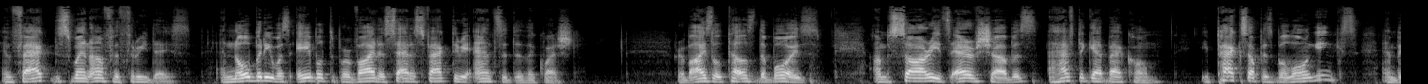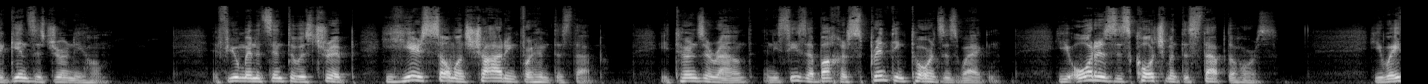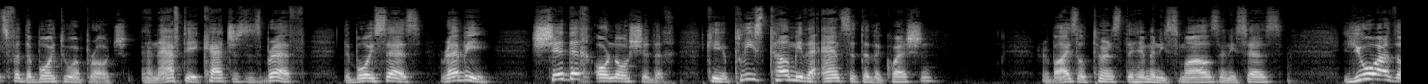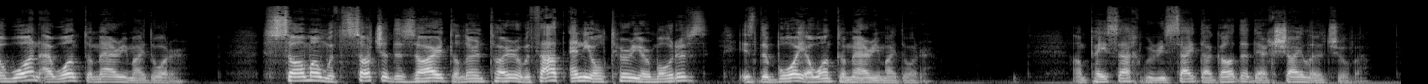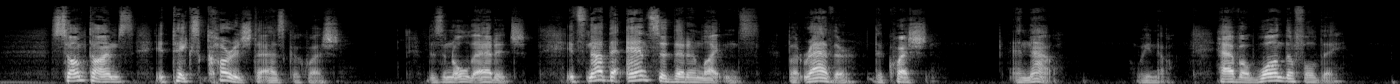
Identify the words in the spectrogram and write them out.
In fact, this went on for three days, and nobody was able to provide a satisfactory answer to the question. Rav Eisel tells the boys, I'm sorry, it's Erev Shabbos, I have to get back home. He packs up his belongings and begins his journey home. A few minutes into his trip, he hears someone shouting for him to stop. He turns around and he sees a bacher sprinting towards his wagon. He orders his coachman to stop the horse. He waits for the boy to approach, and after he catches his breath, the boy says, Rebbe, shidduch or no shidduch? Can you please tell me the answer to the question? Rabbi Eisel turns to him and he smiles and he says, You are the one I want to marry my daughter. Someone with such a desire to learn Torah without any ulterior motives is the boy I want to marry my daughter. On Pesach, we recite the Haggadah der Shaila Tshuva. Sometimes it takes courage to ask a question. There's an old adage. It's not the answer that enlightens, but rather the question. And now we know. Have a wonderful day.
